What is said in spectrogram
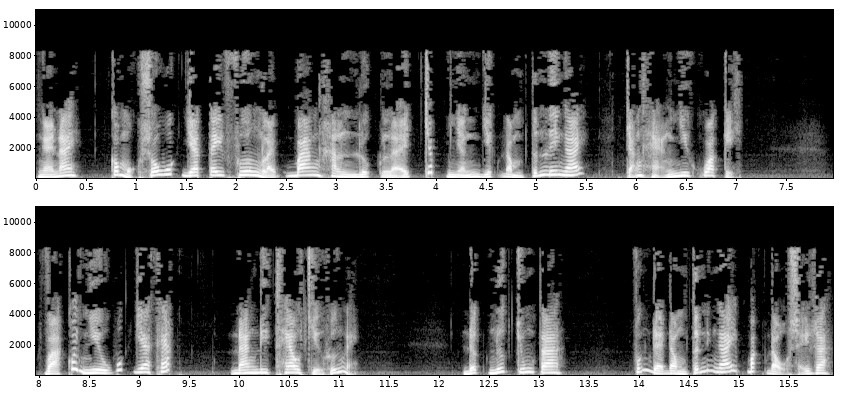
Ngày nay, có một số quốc gia Tây phương lại ban hành luật lệ chấp nhận việc đồng tính liên ái, chẳng hạn như Hoa Kỳ. Và có nhiều quốc gia khác đang đi theo chiều hướng này. Đất nước chúng ta, vấn đề đồng tính ngái ái bắt đầu xảy ra,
